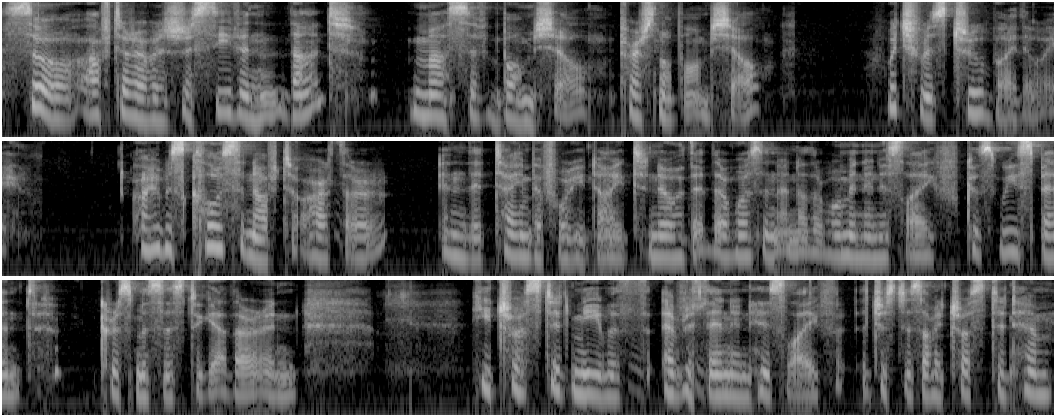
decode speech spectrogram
So after I was receiving that massive bombshell, personal bombshell, which was true, by the way. I was close enough to Arthur in the time before he died to know that there wasn't another woman in his life because we spent Christmases together and he trusted me with everything in his life just as I trusted him.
